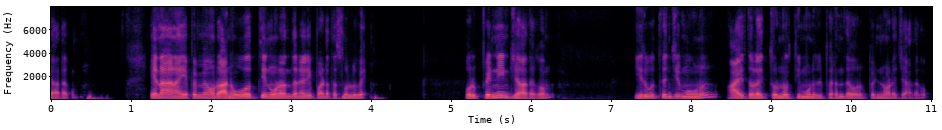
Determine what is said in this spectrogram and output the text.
ஜாதகம். ஏன்னா நான் எப்பவுமே ஒரு அனுபவத்தின் உணர்ந்த நிலைப்பாடத்தை சொல்லுவேன். ஒரு பெண்ணின் ஜாதகம் இருபத்தஞ்சி மூணு ஆயிரத்தி தொள்ளாயிரத்தி தொண்ணூற்றி மூணில் பிறந்த ஒரு பெண்ணோட ஜாதகம்.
